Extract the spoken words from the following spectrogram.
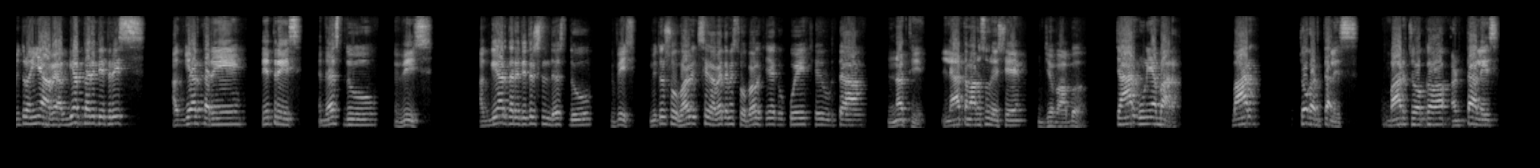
મિત્રો, અહીંયા આવે અગિયાર તારે તેત્રીસ, અગિયાર તારે તેત્રીસ દસ દુ વીસ. અગિયાર તારે તેત્રીસ ને દસ દુ વીસ. મિત્રો, સ્વાભાવિક છે હવે તમે સ્વાભાવિક છે કે કોઈ છે ઉડતા નથી. એટલે આ તમારો શું રહેશે? જવાબ ચાર ગુણ્યા બાર. બાર ચોક અડતાલીસ. બાર ચોક અડતાલીસ,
